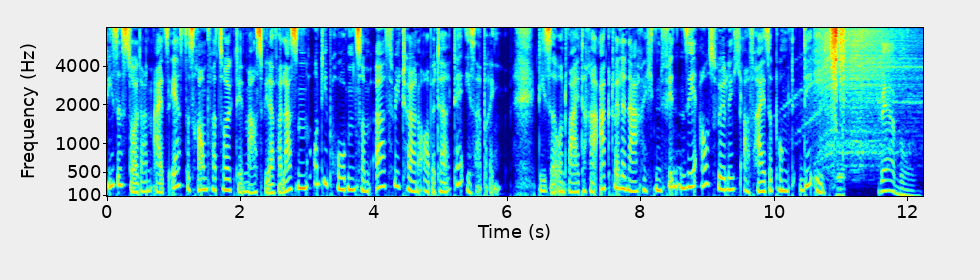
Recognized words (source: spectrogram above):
Dieses soll dann als erstes Raumfahrzeug den Mars wieder verlassen und die Proben zum Earth Return Orbiter der ESA bringen. Diese und weitere aktuelle Nachrichten finden Sie ausführlich auf heise.de. Werbung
